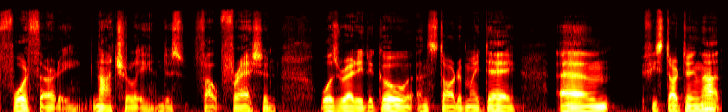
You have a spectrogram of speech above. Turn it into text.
4:30 naturally, and just felt fresh and was ready to go and started my day. Um, if you start doing that,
